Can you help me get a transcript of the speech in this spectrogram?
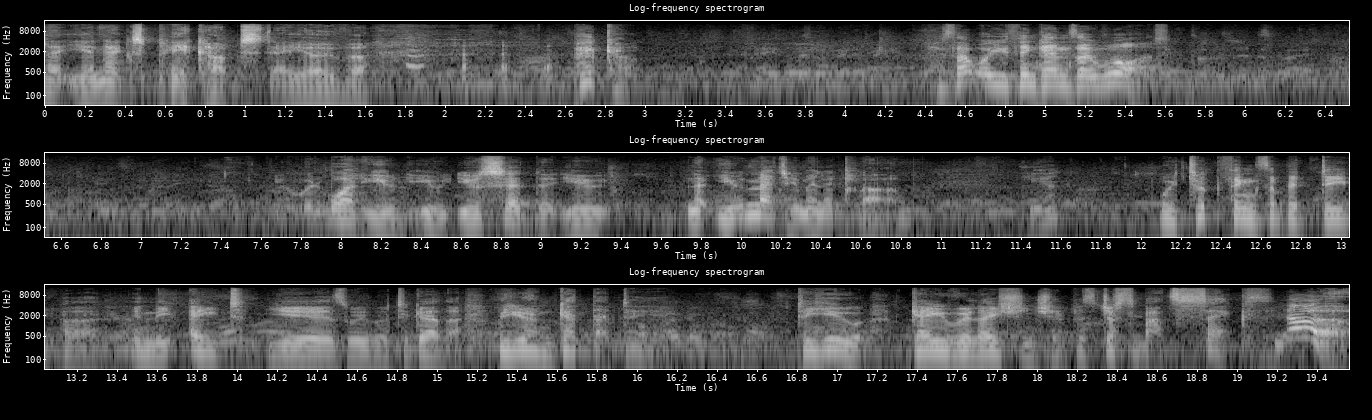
let your next pickup stay over. Pickup? Is that what you think Enzo was? What, you, you, you said that you, you met him in a club? Yeah? We took things a bit deeper in the eight years we were together. But you don't get that, do you? To you, gay relationship is just about sex. No.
